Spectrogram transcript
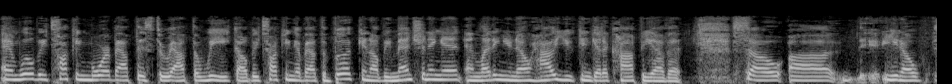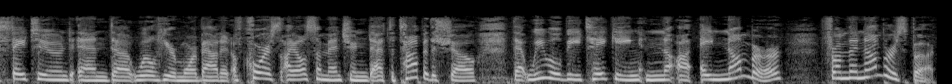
And we'll be talking more about this throughout the week. I'll be talking about the book and I'll be mentioning it and letting you know how you can get a copy of it. So, uh, you know, stay tuned and uh, we'll hear more about it. Of course, I also mentioned at the top of the show that we will be taking n- uh, a number from the numbers book.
